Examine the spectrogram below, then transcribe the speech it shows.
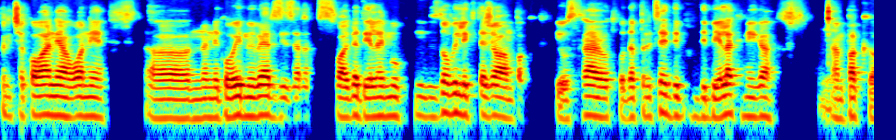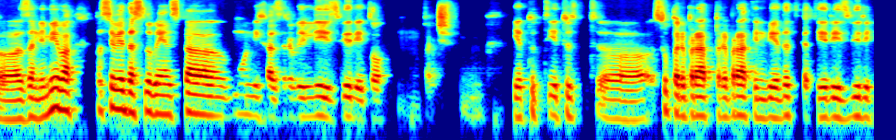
Pričakovanja. On je na njegovi univerzi zaradi svojega dela imel zelo velik težav, ampak je ustrajal tako, da je precej debela knjiga, ampak zanimiva. Pa seveda slovenska munika zdravili izviri to. Pač je tudi, je tudi uh, super prebrati in vedeti, kateri izviri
